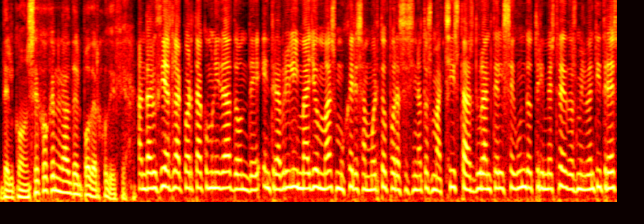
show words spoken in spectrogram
del Consejo General del Poder Judicial. Andalucía es la cuarta comunidad donde entre abril y mayo más mujeres han muerto por asesinatos machistas. Durante el segundo trimestre de 2023,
